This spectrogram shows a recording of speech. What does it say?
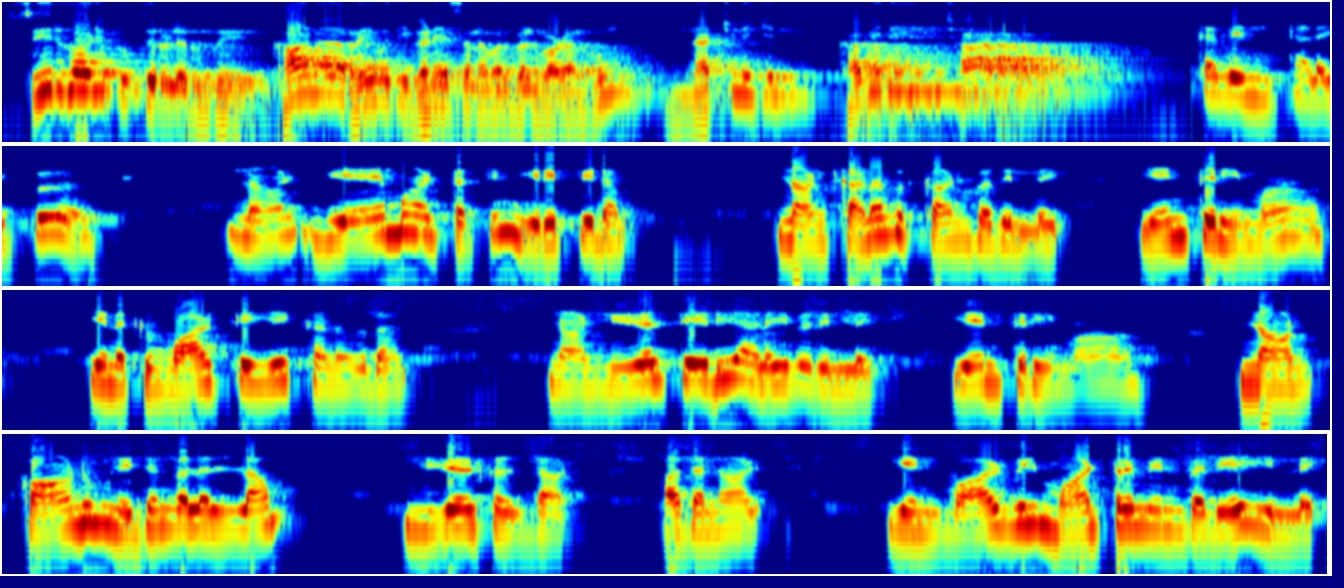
சீர்காழி புத்திரிலிருந்து காணா ரேவதி கணேசன் அவர்கள் வழங்கும் நட்டினியின் கவிதை சாரா கவின் தலைப்பு நான் ஏமாற்றத்தின் இருப்பிடம். நான் கனவு காண்பதில்லை. ஏன் தெரியுமா? எனக்கு வாழ்க்கையே கனவுதான். நான் நிழல் தேடி அலைவதில்லை. ஏன் தெரியுமா? நான் காணும் நிஜங்களெல்லாம் நிழல்கள்தான். அதனால் என் வாழ்வில் மாற்றம் என்பதே இல்லை.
